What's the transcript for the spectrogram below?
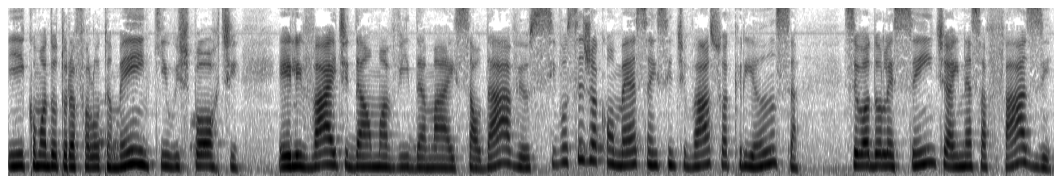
E como a doutora falou também, que o esporte ele vai te dar uma vida mais saudável, se você já começa a incentivar a sua criança, seu adolescente aí nessa fase,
